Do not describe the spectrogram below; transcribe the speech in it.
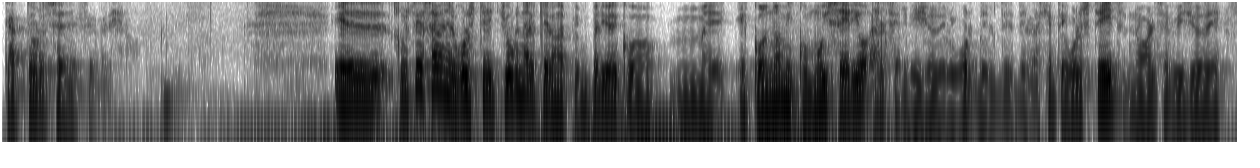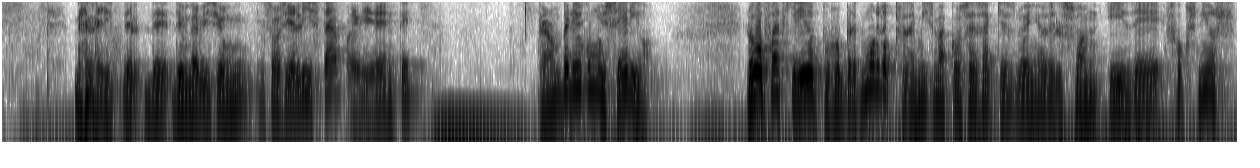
14 de febrero. El, ustedes saben, el Wall Street Journal, que era un periódico mm, eh, económico muy serio, al servicio de, la gente de Wall Street, no al servicio de, de, una visión socialista, evidente, pero era un periódico muy serio. Luego fue adquirido por Rupert Murdoch, la misma cosa esa que es dueño del Sun y de Fox News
